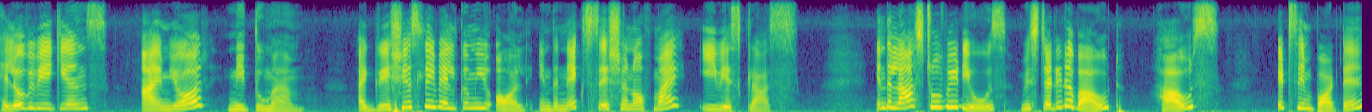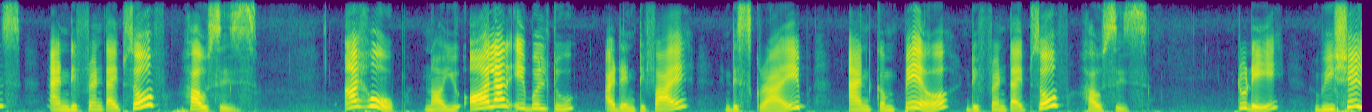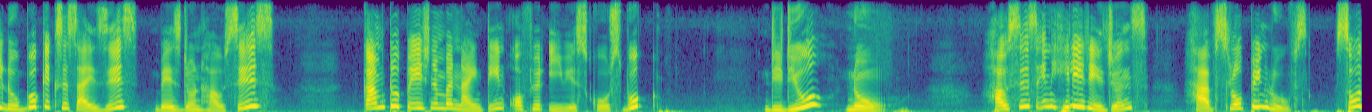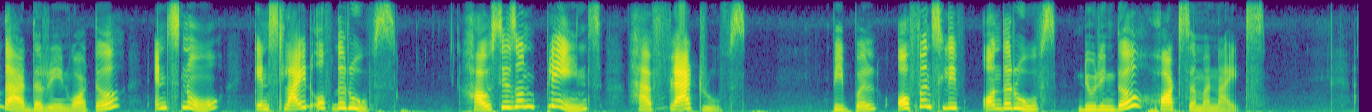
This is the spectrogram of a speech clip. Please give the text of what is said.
Hello Vivekians, I am your Neetu ma'am. I graciously welcome you all in the next session of my EVS class. In the last two videos, we studied about house, its importance and different types of houses. I hope now you all are able to identify, describe and compare different types of houses. Today, we shall do book exercises based on houses. Come to page number 19 of your EVS course book. Did you know? Houses in hilly regions have sloping roofs so that the rainwater and snow can slide off the roofs. Houses on plains have flat roofs. People often sleep on the roofs during the hot summer nights.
